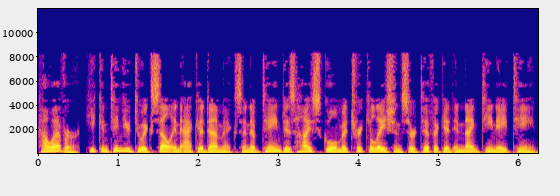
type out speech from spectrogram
However, he continued to excel in academics and obtained his high school matriculation certificate in 1918.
